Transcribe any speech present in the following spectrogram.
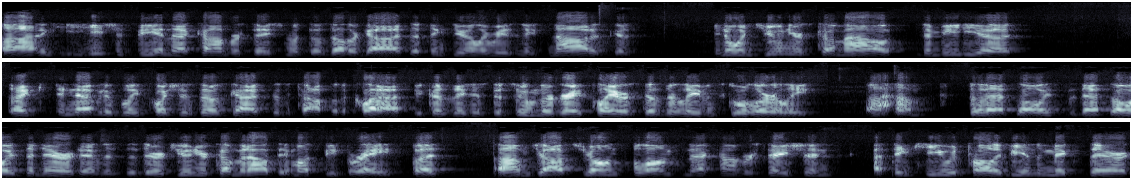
Uh, I think he, he should be in that conversation with those other guys. I think the only reason he's not is because, you know, when juniors come out, the media like inevitably pushes those guys to the top of the class because they just assume they're great players because they're leaving school early. Um, so that's always that's always the narrative is that they're a junior coming out, they must be great. But um, Josh Jones belongs in that conversation. I think he would probably be in the mix there.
